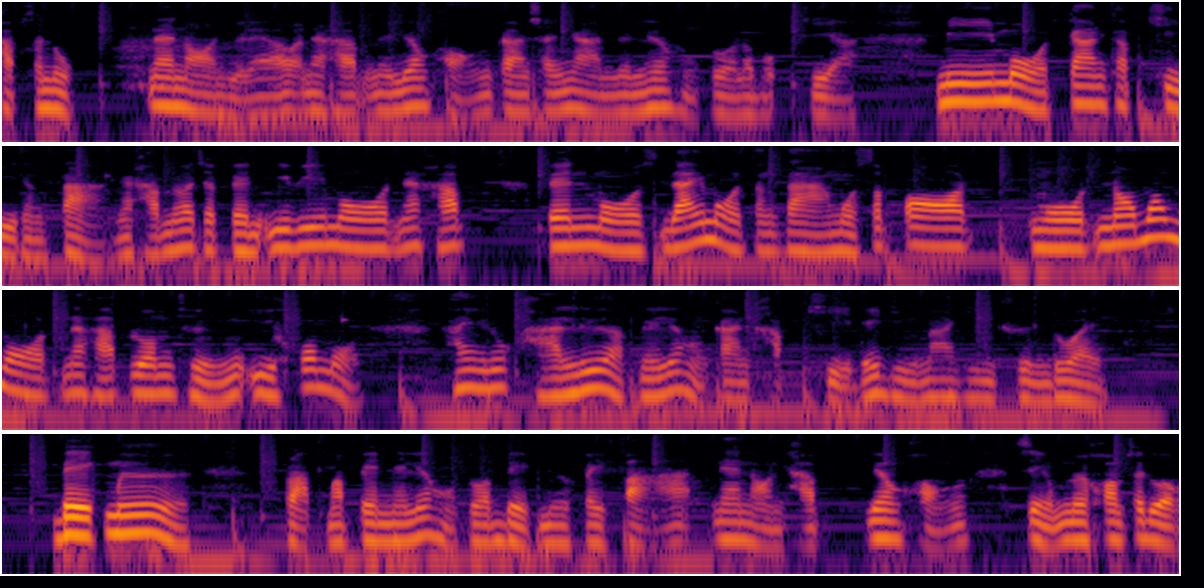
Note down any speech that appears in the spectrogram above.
ขับสนุกแน่นอนอยู่แล้วนะครับในเรื่องของการใช้งานในเรื่องของตัวระบบเกียร์มีโหมดการขับขี่ต่างๆนะครับไม่ว่าจะเป็น EV Mode นะครับเป็นโหมดไดโหมดต่างๆโหมดสปอร์ตโหมด normal mode นะครับรวมถึง eco mode ให้ลูกค้าเลือกในเรื่องของการขับขี่ได้ดีมากยิ่งขึ้นด้วยเบรกมือ ปรับมาเป็นในเรื่องของตัวเบรกมือไฟฟ้าแน่นอนครับ เรื่องของสิ่งอำนวยความสะดวก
